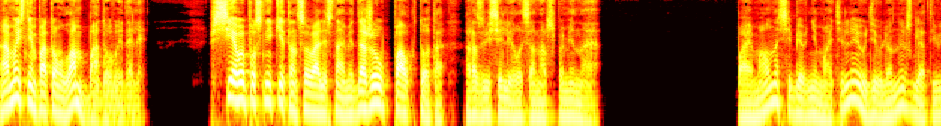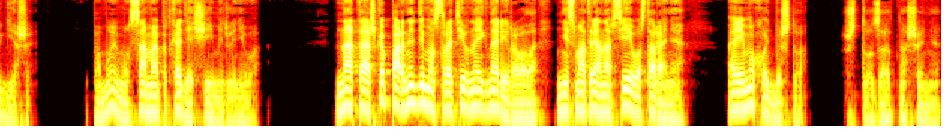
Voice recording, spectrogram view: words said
а мы с ним потом ламбаду выдали. Все выпускники танцевали с нами, даже упал кто-то, — развеселилась она, вспоминая. Поймал на себе внимательный и удивленный взгляд Евгеши. По-моему, самое подходящее имя для него. Наташка парня демонстративно игнорировала, несмотря на все его старания. А ему хоть бы что. Что за отношения?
